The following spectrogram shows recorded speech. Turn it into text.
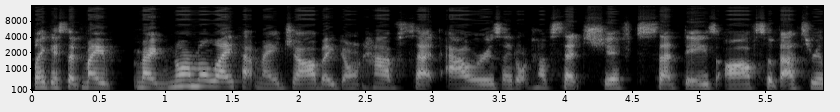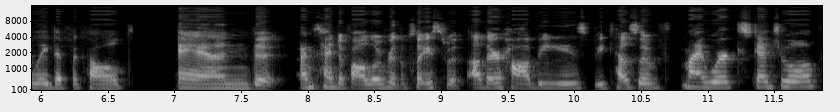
like I said, my my normal life at my job, I don't have set hours, I don't have set shifts, set days off, so that's really difficult. And I'm kind of all over the place with other hobbies because of my work schedule.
